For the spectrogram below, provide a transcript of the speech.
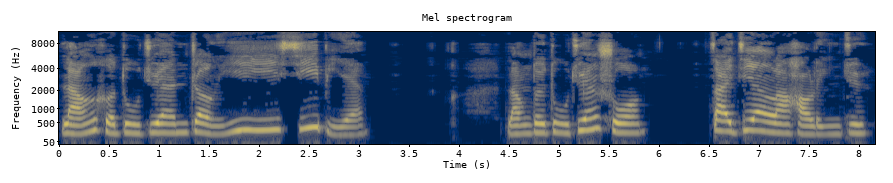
狼和杜鹃正依依惜别。狼对杜鹃说：“再见了，好邻居。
